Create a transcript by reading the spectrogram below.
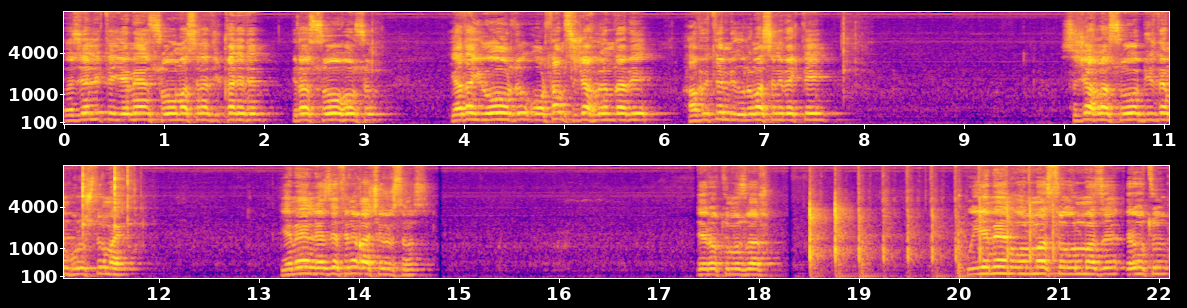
özellikle yemeğin soğumasına dikkat edin. Biraz soğuk olsun. Ya da yoğurdu ortam sıcaklığında bir hafiften bir ılımasını bekleyin. Sıcakla soğuğu birden buluşturmayın. Yemeğin lezzetini kaçırırsınız. Dereotumuz var. Bu yemeğin olmazsa olmazı dereotu.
